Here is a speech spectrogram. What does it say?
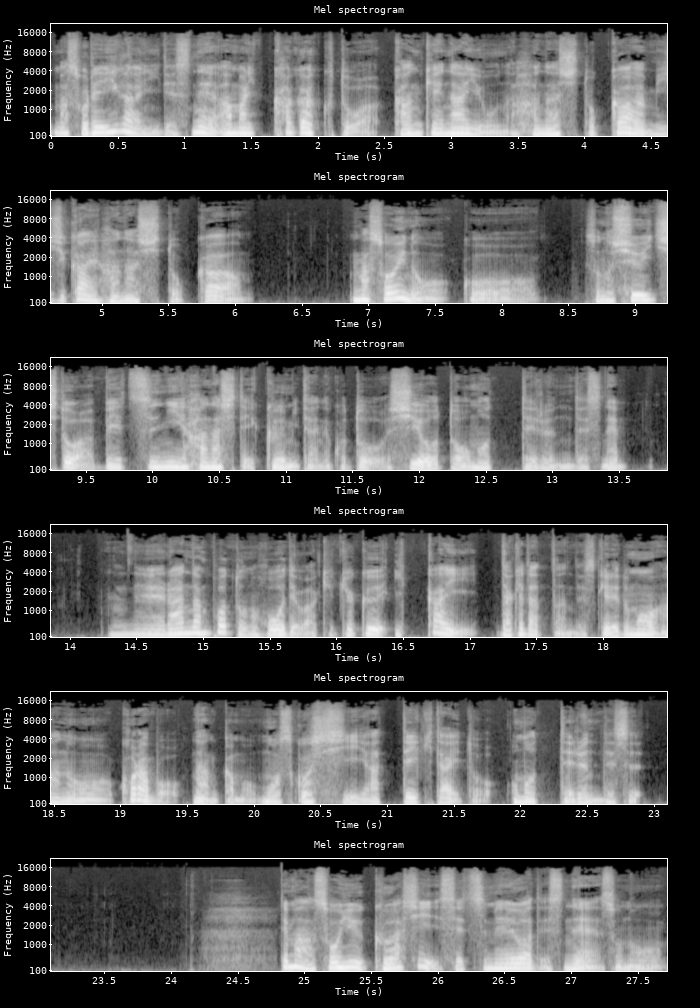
まあそれ以外にですね、あまり科学とは関係ないような話とか、短い話とか、まあそういうのをこう、その週一とは別に話していくみたいなことをしようと思ってるんですね。で、ランダムポットの方では結局1回だけだったんですけれども、あの、コラボなんかももう少しやっていきたいと思ってるんです。で、まあそういう詳しい説明はですね、その、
